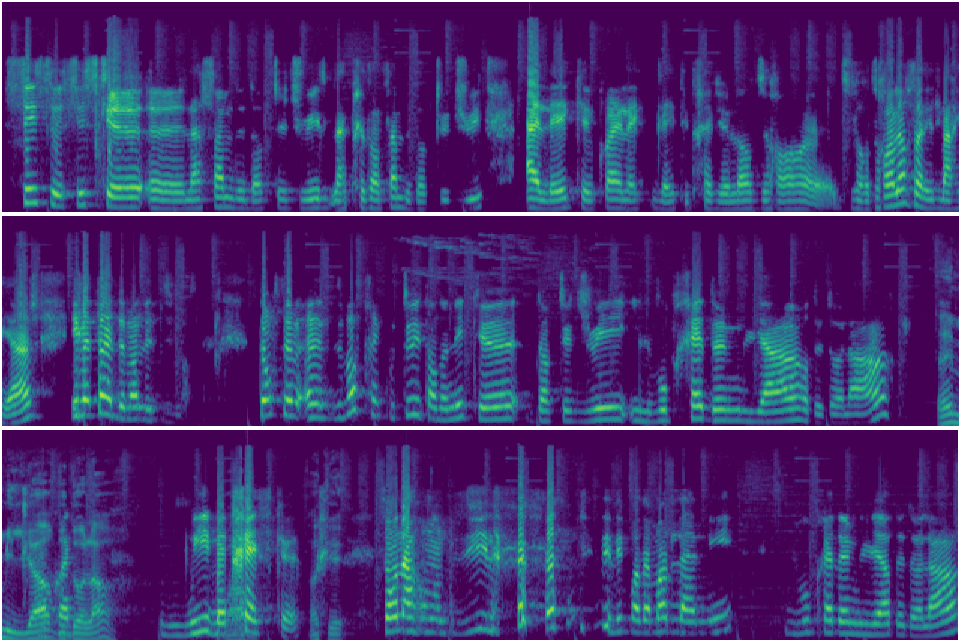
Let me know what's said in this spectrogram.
C'est ce, c'est ce que euh, la femme de Dr. Dre, la présente femme de Dr. Dre, allègue, quoi, elle a, il a été très violent durant, euh, durant, durant leurs années de mariage. Et maintenant, elle demande le divorce. Donc, c'est un divorce très coûteux étant donné que Dr. Dre, il vaut près d'un milliard de dollars. Un milliard de dollars? Oui, mais presque. OK. Si on arrondit, dépendamment de l'année, il vaut près d'un milliard de dollars.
